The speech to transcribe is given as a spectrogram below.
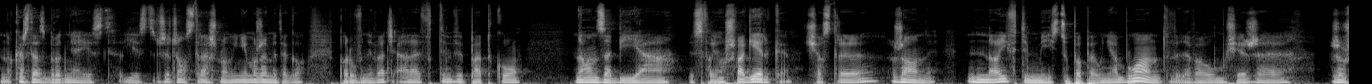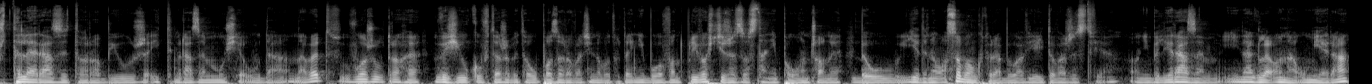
No, każda zbrodnia jest, jest rzeczą straszną i nie możemy tego porównywać, ale w tym wypadku no on zabija swoją szwagierkę, siostrę żony. No i w tym miejscu popełnia błąd. Wydawało mu się, że że już tyle razy to robił, że i tym razem mu się uda. Nawet włożył trochę wysiłku w to, żeby to upozorować, no bo tutaj nie było wątpliwości, że zostanie połączony. Był jedyną osobą, która była w jej towarzystwie. Oni byli razem i nagle ona umiera,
